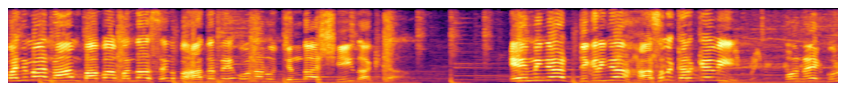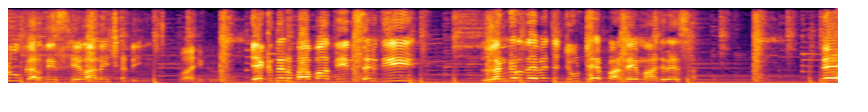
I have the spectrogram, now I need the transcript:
ਪੰਜਵਾਂ ਨਾਮ ਬਾਬਾ ਬੰਦਾ ਸਿੰਘ ਬਹਾਦਰ ਨੇ ਉਹਨਾਂ ਨੂੰ ਜਿੰਦਾ ਸ਼ਹੀਦ ਆਖਿਆ। ਇੰਨੀਆਂ ਡਿਗਰੀਆਂ ਹਾਸਲ ਕਰਕੇ ਵੀ ਉਹਨੇ ਗੁਰੂ ਘਰ ਦੀ ਸੇਵਾ ਨਹੀਂ ਛੱਡੀ। ਵਾਹਿਗੁਰੂ। ਇੱਕ ਦਿਨ ਬਾਬਾ ਦੀਪ ਸਿੰਘ ਜੀ ਲੰਗਰ ਦੇ ਵਿੱਚ ਝੂਠੇ ਭਾਂਡੇ ਮਾਂਜ ਰਹੇ ਸਨ ਤੇ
